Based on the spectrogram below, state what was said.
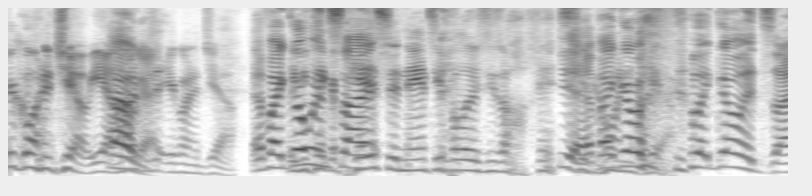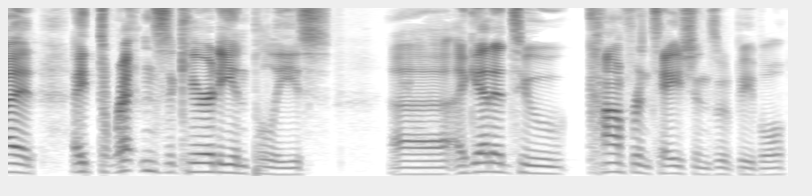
You're going to jail. Yeah, Okay. you're going to jail. If I go you take a inside, in Nancy Pelosi's office. yeah. If I go if I go inside, I threaten security and police. Uh, I get into confrontations with people,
